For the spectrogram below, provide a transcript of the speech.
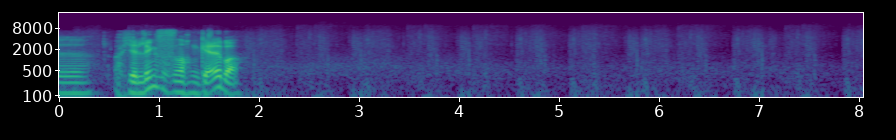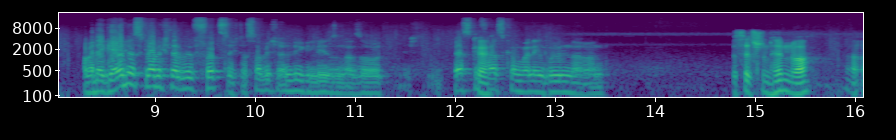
Äh, ach, hier links ist noch ein gelber. Aber der gelbe ist, glaube ich, Level 40. Das habe ich irgendwie gelesen. Also, ich, bestenfalls Okay. kommen wir an den grünen daran. Ist jetzt schon hin, wa? Ja.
